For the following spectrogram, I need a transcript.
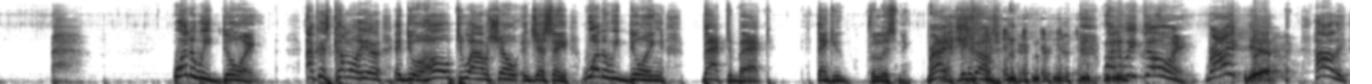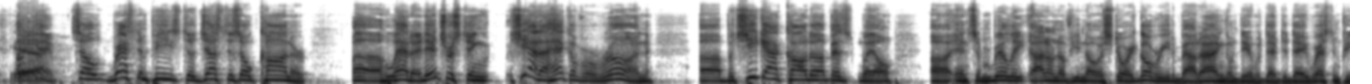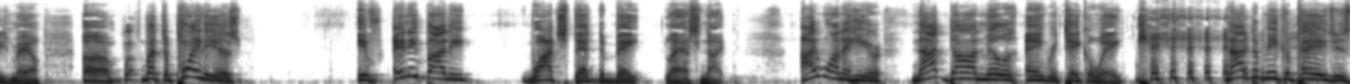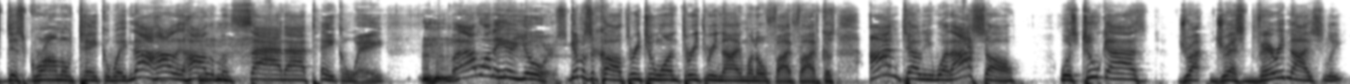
what are we doing? I could come on here and do a whole two-hour show and just say, what are we doing back to back? Thank you for listening. Right? Because what are we doing? Right? Yeah. Holly. Yeah. Okay. So rest in peace to Justice O'Connor, uh, who had an interesting. She had a heck of a run, uh, but she got caught up as well uh, in some really. I don't know if you know her story. Go read about it. I ain't gonna deal with that today. Rest in peace, ma'am. Um, but but the point is, if anybody watched that debate last night, I want to hear not Don Miller's angry takeaway, not Demica Paige's disgruntled takeaway, not Holly Holloman's side eye takeaway. Mm-hmm. But I want to hear yours. Give us a call, 321 339 1055. Because I'm telling you, what I saw was two guys dr- dressed very nicely,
